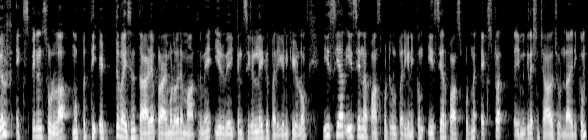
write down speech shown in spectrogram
ഗൾഫ് എക്സ്പീരിയൻസ് ഉള്ള മുപ്പത്തി എട്ട് വയസ്സിന് താഴെ പ്രായമുള്ളവരെ മാത്രമേ ഈ ഒരു വേക്കൻസികളിലേക്ക് പരിഗണിക്കുകയുള്ളൂ. E C R E C N R പാസ്പോർട്ടുകൾ പരിഗണിക്കും. ഇ സി ആർ പാസ്പോർട്ടിന് എക്സ്ട്രാ ഇമിഗ്രേഷൻ ചാർജ് ഉണ്ടായിരിക്കും.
